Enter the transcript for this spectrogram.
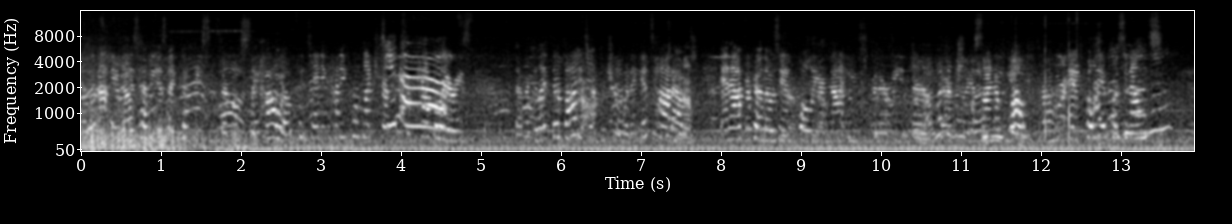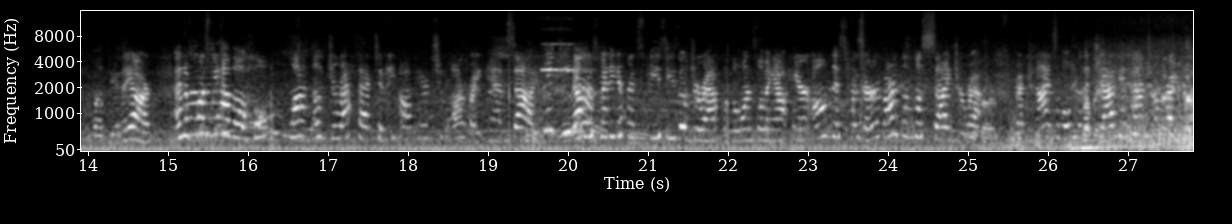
Though they're not nearly as heavy as they could be since they're mostly hollow, containing honeycomb-like structures and capillaries that regulate their body temperature when it gets hot out. In Those Ankole are not used for their meat. They're actually a sign of wealth. The more ampolia personnels, the wealthier they are. And of course, we have a whole lot of giraffe activity off here to our right-hand side. Now, there's many different species of giraffe, but the ones living out here on this reserve are the Maasai giraffe, recognizable for the jagged and irregular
